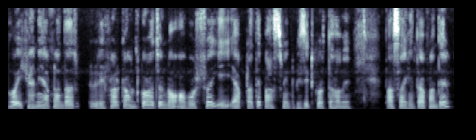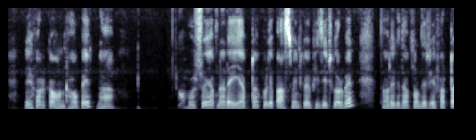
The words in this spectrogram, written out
তো এখানে আপনাদের রেফার কাউন্ট করার জন্য অবশ্যই এই অ্যাপটাতে পাঁচ মিনিট ভিজিট করতে হবে। তাছাড়া কিন্তু আপনাদের রেফার কাউন্ট হবে না। অবশ্যই আপনারা এই অ্যাপটা খুলে পাঁচ মিনিট করে ভিজিট করবেন, তাহলে কিন্তু আপনাদের রেফারটা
